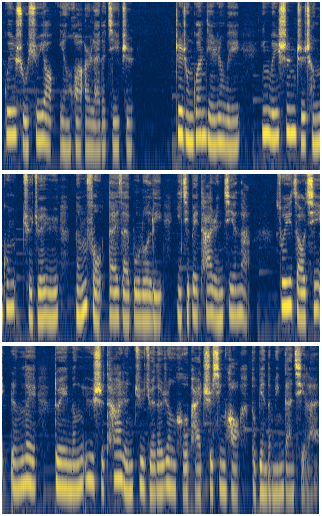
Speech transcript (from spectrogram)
归属需要演化而来的机制，这种观点认为，因为升职成功取决于能否待在部落里以及被他人接纳，所以早期人类对能预示他人拒绝的任何排斥信号都变得敏感起来，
